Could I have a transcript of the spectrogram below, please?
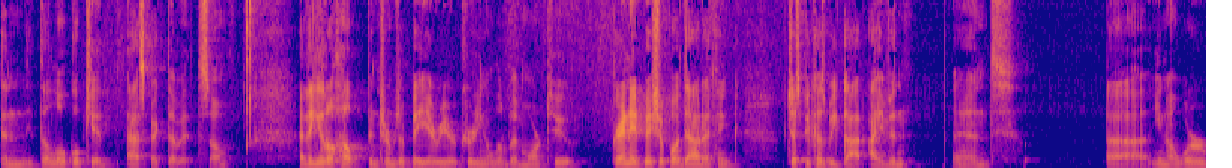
and the local kid aspect of it. So I think it'll help in terms of Bay Area recruiting a little bit more too. Granted, Bishop O'Dowd, I think, just because we got Ivan and uh, you know we're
